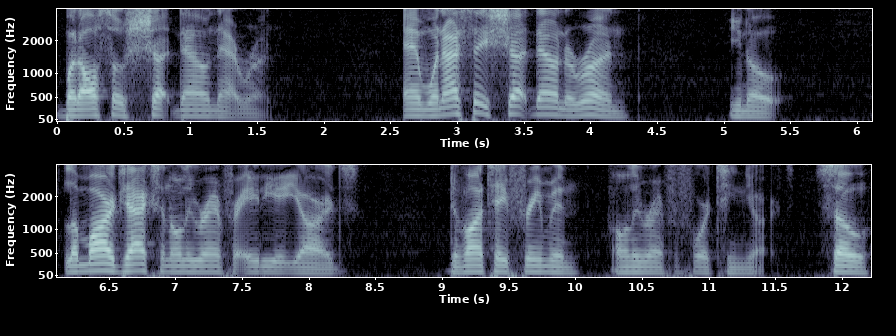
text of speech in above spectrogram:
but also shut down that run. And when I say shut down the run, you know, Lamar Jackson only ran for 88 yards. Devonta Freeman only ran for 14 yards. So,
